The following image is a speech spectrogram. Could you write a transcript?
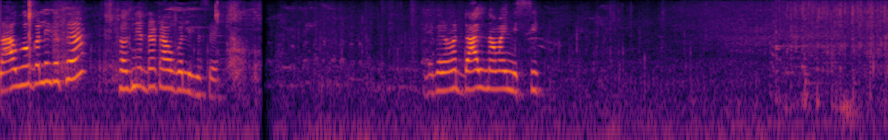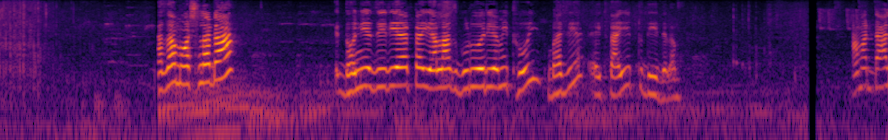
লাউও গলে গেছে, সজনের ডাটাও গলে গেছে। এবার আমার ডাল নামাই নিচ্ছি। ভাজা মশলাটা, ধনিয়া জিরিয়াটা এলাচ গুঁড়ো হরি আমি থুই, ভাজিয়ে এই তাই একটু দিয়ে দিলাম। আমার ডাল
